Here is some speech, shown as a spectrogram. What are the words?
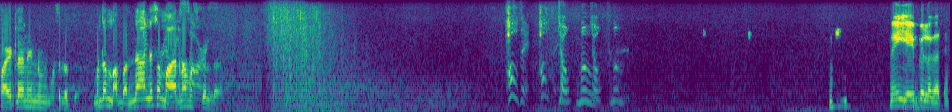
फाइट लाइन मुश्किल होती है। मतलब बंदे आने से मारना मुश्किल है। Hold it. Hold it. Don't move. Don't move. नहीं यहीं पे लगाते हैं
